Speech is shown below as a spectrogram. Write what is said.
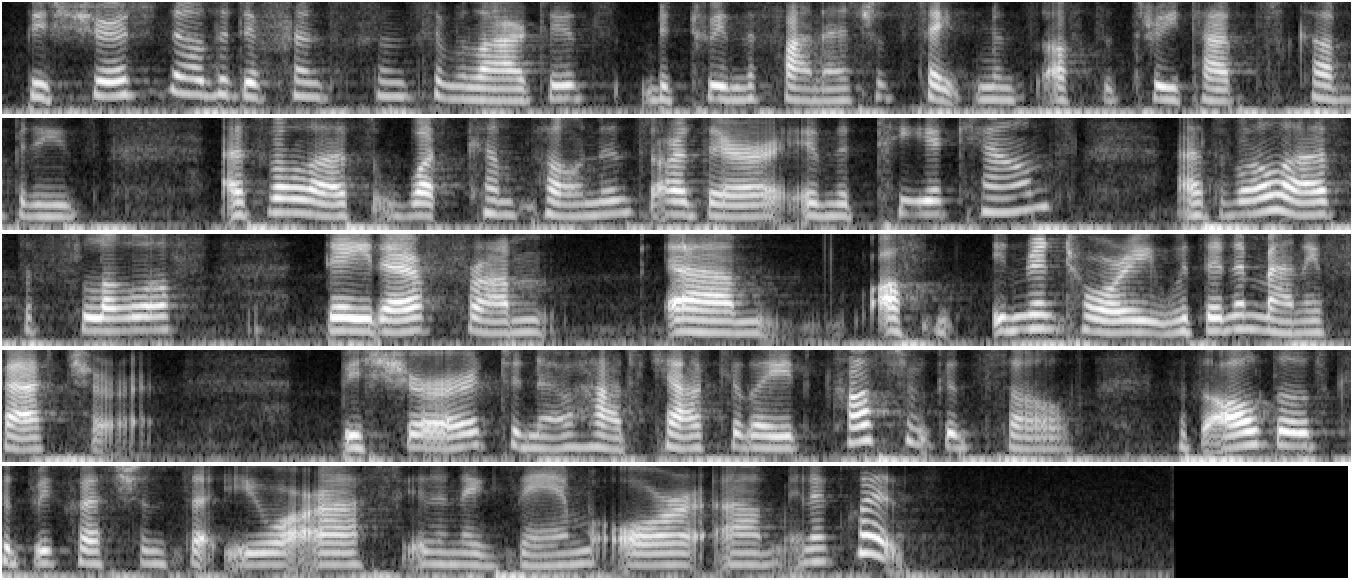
Be sure to know the differences and similarities between the financial statements of the three types of companies, as well as what components are there in the T accounts, as well as the flow of data from um, of inventory within a manufacturer. Be sure to know how to calculate cost of goods sold, because all those could be questions that you are asked in an exam or um, in a quiz.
